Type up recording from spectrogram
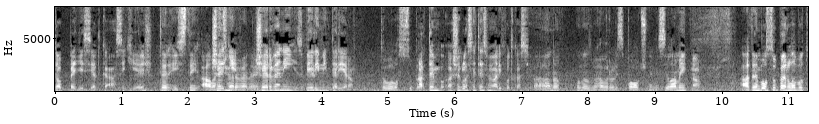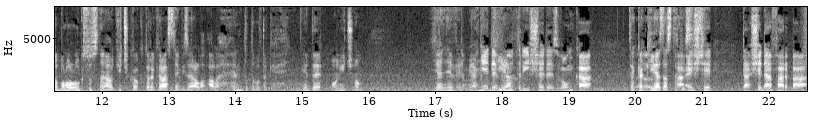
top 50 asi tiež. Ten istý, ale Černie, červený. Červený s bielým interiérom. To bolo super. A, ten, a však vlastne ten sme mali v podcaste. Áno, o tom sme hovorili spoločnými silami. No. A ten bol super, lebo to bolo luxusné autičko, ktoré krásne vyzeralo, ale hento to bolo také hnedé o ničom. Ja neviem, no, jak Hnedé Kia. vnútri, šedé zvonka. Taká e, Kia za 100 A ešte tá šedá farba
